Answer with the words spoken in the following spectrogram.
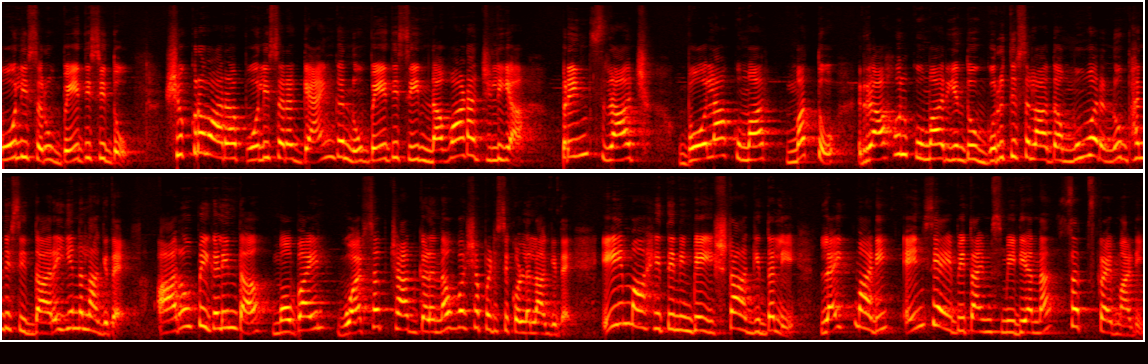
ಪೊಲೀಸರು ಭೇದಿಸಿದ್ದು. ಶುಕ್ರವಾರ ಪೊಲೀಸರ ಗ್ಯಾಂಗ್ ಅನ್ನು ಭೇದಿಸಿ ನವಾಡ ಜಿಲ್ಲೆಯ ಪ್ರಿನ್ಸ್ ರಾಜ್ ಬೋಲಾ ಕುಮಾರ್ ಮತ್ತು ರಾಹುಲ್ ಕುಮಾರ್ ಎಂದು ಗುರುತಿಸಲಾದ ಮೂವರನ್ನು ಬಂಧಿಸಿದ್ದಾರೆ ಎನ್ನಲಾಗಿದೆ. ಆರೋಪಿಗಳಿಂದ ಮೊಬೈಲ್ ವಾಟ್ಸಪ್ ಚಾಟ್ಗಳನ್ನು ವಶಪಡಿಸಿಕೊಳ್ಳಲಾಗಿದೆ. ಈ ಮಾಹಿತಿ ನಿಮಗೆ ಇಷ್ಟ ಆಗಿದ್ದಲ್ಲಿ ಲೈಕ್ ಮಾಡಿ N C I B Times ಮೀಡಿಯಾನ ಸಬ್ಸ್ಕ್ರೈಬ್ ಮಾಡಿ.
